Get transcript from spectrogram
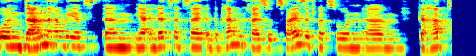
Und dann haben wir jetzt ähm, ja in letzter Zeit im Bekanntenkreis so zwei Situationen ähm, gehabt,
